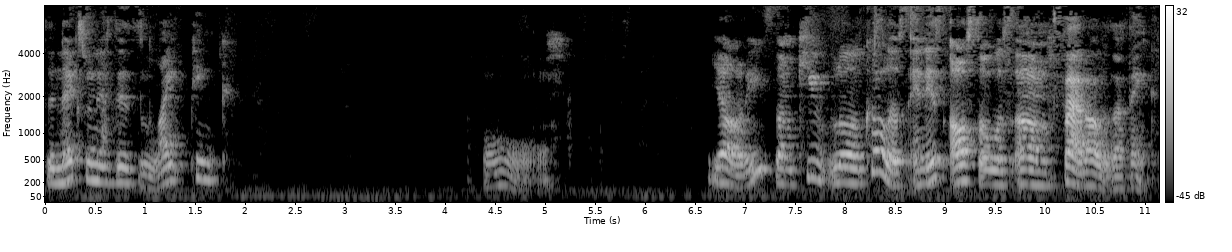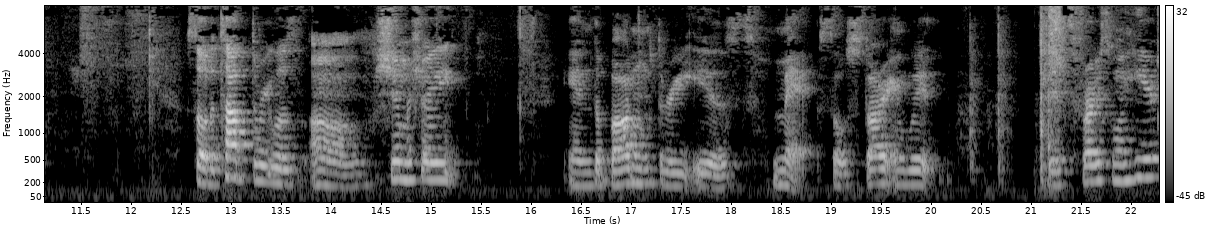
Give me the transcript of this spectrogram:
The next one is this light pink. Oh. Y'all, these some cute little colors. And this also was um $5, I think. So the top three was um shimmer shades. And the bottom three is matte. So starting with this first one here,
